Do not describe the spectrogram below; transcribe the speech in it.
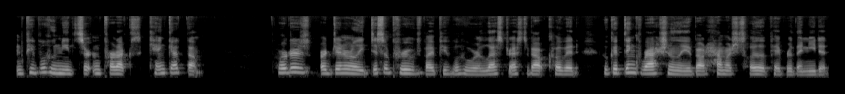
and people who need certain products can't get them. Hoarders are generally disapproved by people who are less stressed about COVID, who could think rationally about how much toilet paper they needed.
